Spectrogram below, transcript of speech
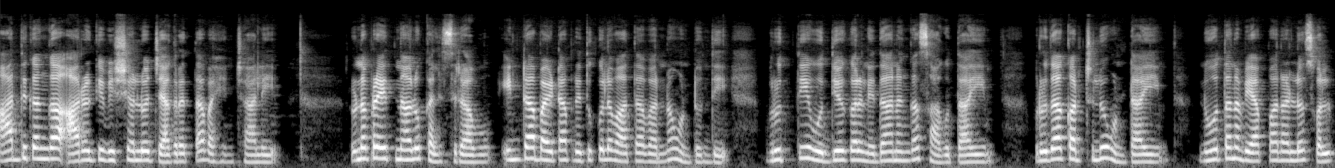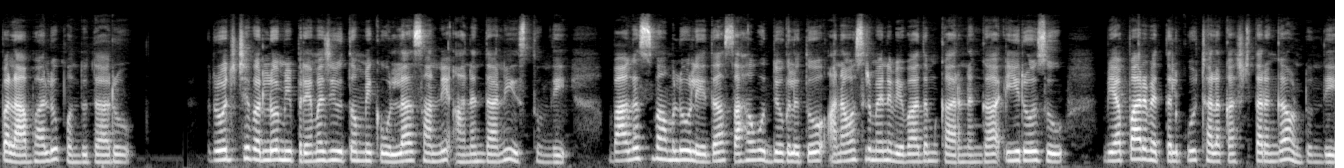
ఆర్థికంగా ఆరోగ్య విషయాల్లో జాగ్రత్త వహించాలి. రుణ ప్రయత్నాలు కలిసిరావు ఇంటా బయట ప్రతికూల వాతావరణం ఉంటుంది. వృత్తి ఉద్యోగాలు నిదానంగా సాగుతాయి. వృధా ఖర్చులు ఉంటాయి. నూతన వ్యాపారాల్లో స్వల్ప లాభాలు పొందుతారు. రోజు చివరిలో మీ ప్రేమ జీవితం మీకు ఉల్లాసాన్ని ఆనందాన్ని ఇస్తుంది. భాగస్వాములు లేదా సహ ఉద్యోగులతో అనవసరమైన వివాదం కారణంగా ఈరోజు వ్యాపారవేత్తలకు చాలా కష్టతరంగా ఉంటుంది.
